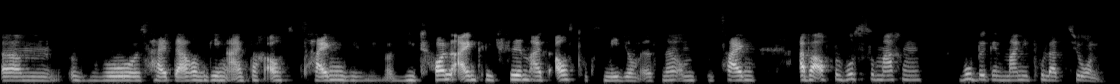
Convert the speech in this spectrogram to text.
Ähm, wo es halt darum ging, einfach auch zu zeigen, wie, wie toll eigentlich Film als Ausdrucksmedium ist, ne? um zu zeigen, aber auch bewusst zu machen, wo beginnt Manipulation.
